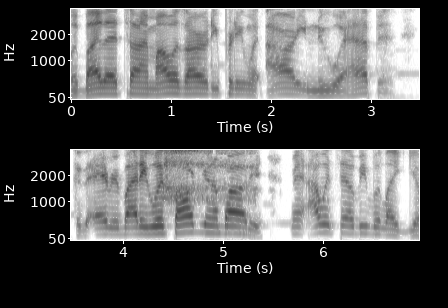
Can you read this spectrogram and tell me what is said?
But by that time, I was already pretty much, I already knew what happened because everybody was talking about it. Man, I would tell people, like, yo,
